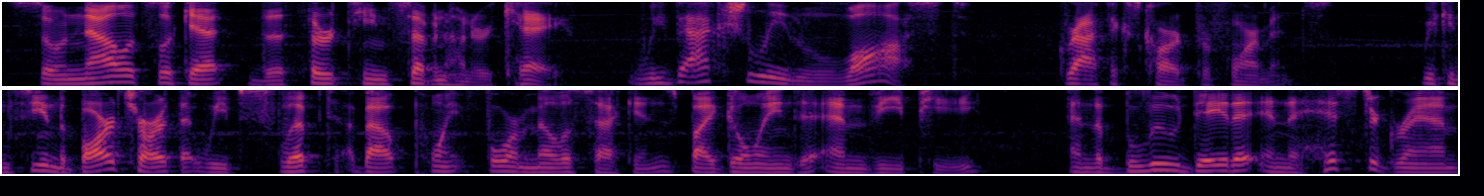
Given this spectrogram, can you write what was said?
So now let's look at the 13700K. We've actually lost graphics card performance. We can see in the bar chart that we've slipped about 0.4 milliseconds by going to MVP, and the blue data in the histogram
